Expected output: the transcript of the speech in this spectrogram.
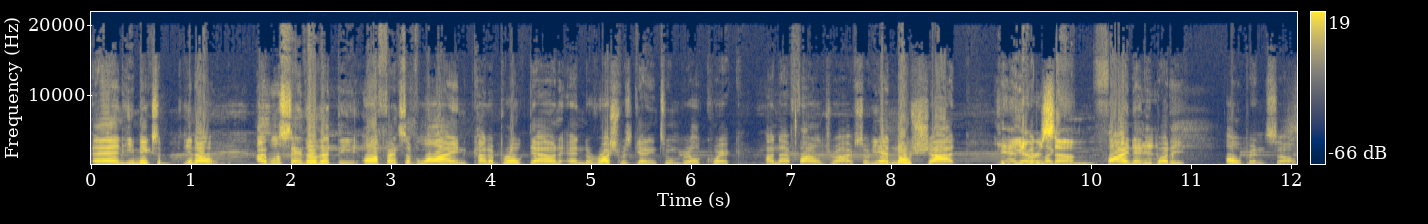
and he makes a you know I will say though that the offensive line kind of broke down and the rush was getting to him real quick on that final drive. So he had no shot to Yeah, even like some- find yeah. anybody open. So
